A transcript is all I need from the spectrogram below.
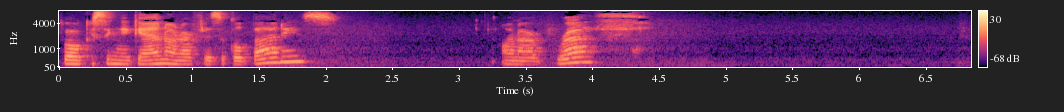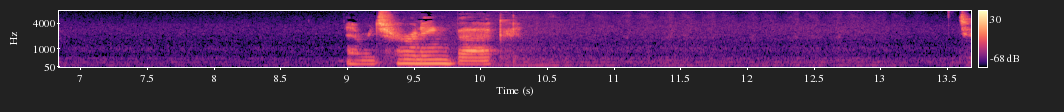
Focusing again on our physical bodies, on our breath, and returning back to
